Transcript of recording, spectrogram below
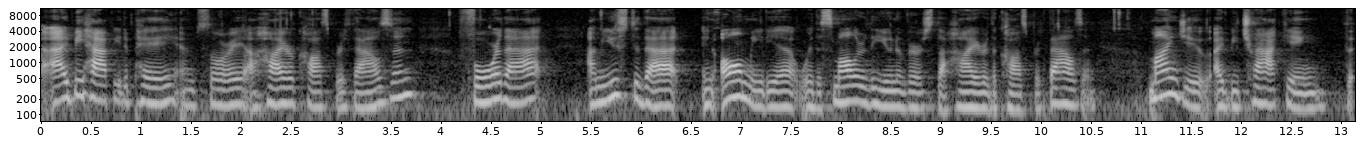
I'd be happy to pay, I'm sorry, a higher cost per thousand for that. I'm used to that in all media, where the smaller the universe, the higher the cost per thousand. Mind you, I'd be tracking the,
